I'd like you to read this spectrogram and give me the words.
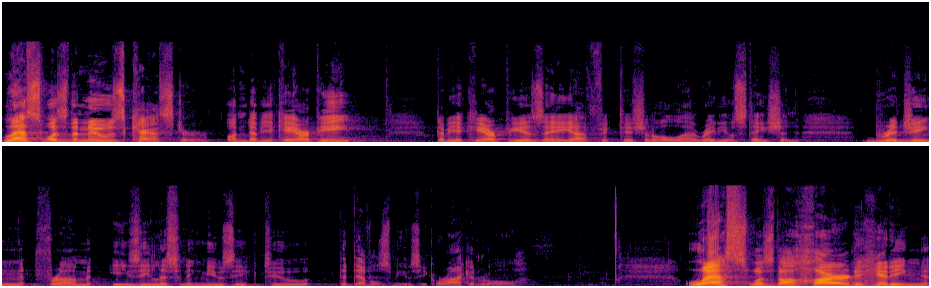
Les was the newscaster on WKRP. WKRP is a uh, fictional uh, radio station bridging from easy listening music to the devil's music, rock and roll. Les was the hard hitting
